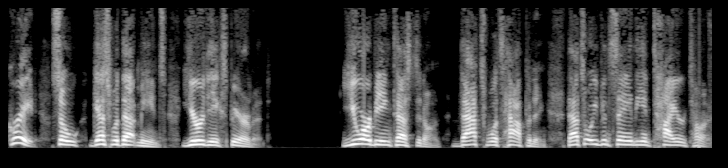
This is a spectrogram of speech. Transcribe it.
Great. So, guess what that means? You're the experiment. You are being tested on. That's what's happening. That's what we've been saying the entire time.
